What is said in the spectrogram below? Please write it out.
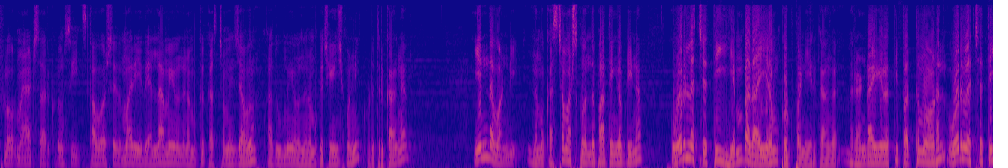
ஃப்ளோர் மேட்ஸாக இருக்கட்டும் சீட்ஸ் கவர்ஸ் இது மாதிரி இது எல்லாமே வந்து நமக்கு கஸ்டமைஸாகவும் அதுவுமே வந்து நமக்கு சேஞ்ச் பண்ணி கொடுத்துருக்காங்க. இந்த வண்டி நம்ம கஸ்டமர்ஸ்க்கு வந்து பார்த்திங்க அப்படின்னா ஒரு லட்சத்தி எண்பதாயிரம் கோட் பண்ணியிருக்காங்க. ரெண்டாயிரத்தி பத்து மாடல் ஒரு லட்சத்தி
